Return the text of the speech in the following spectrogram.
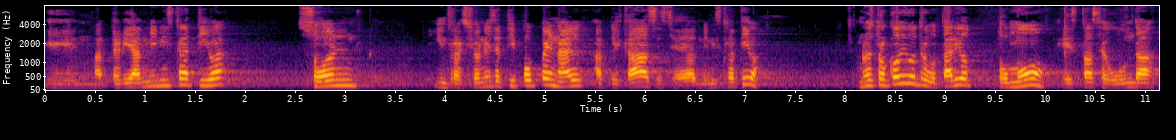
en materia administrativa son infracciones de tipo penal aplicadas en sede administrativa. Nuestro código tributario tomó esta segunda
